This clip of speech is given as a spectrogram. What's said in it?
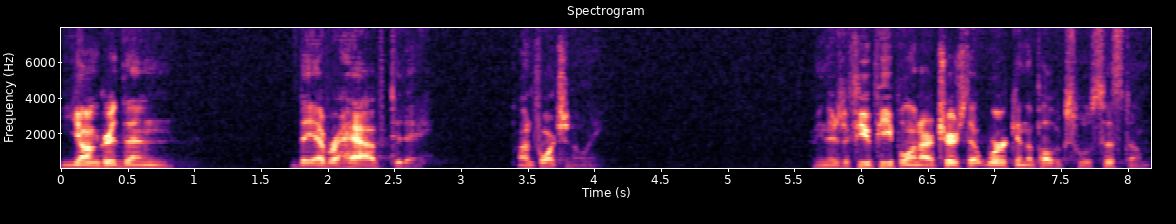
Younger than they ever have today, unfortunately. I mean, there's a few people in our church that work in the public school system.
